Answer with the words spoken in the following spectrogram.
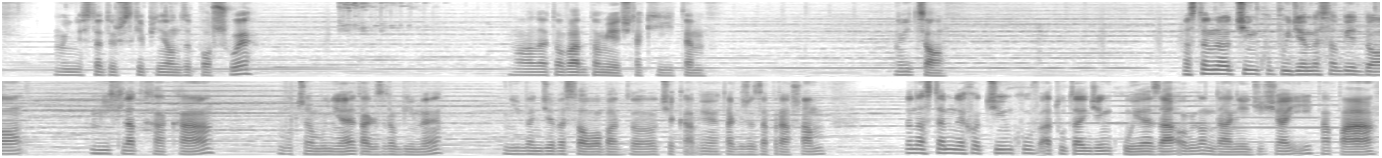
No i niestety wszystkie pieniądze poszły. No ale to warto mieć taki item. No i co? W następnym odcinku pójdziemy sobie do Michladhaka. Bo czemu nie? Tak zrobimy. I będzie wesoło, bardzo ciekawie, także zapraszam do następnych odcinków, a tutaj dziękuję za oglądanie dzisiaj i pa pa.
